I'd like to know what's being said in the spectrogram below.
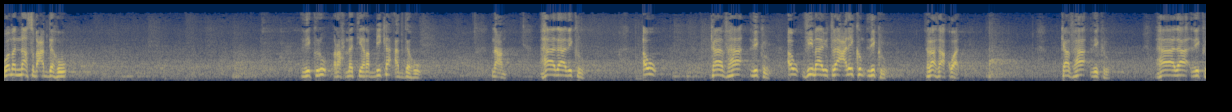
ومن ناصب عبده؟ ذكر رحمة ربك عبده. نعم. هذا ذكر. أو كافها ذكر. أو فيما يتلى عليكم ذكر. ثلاثة أقوال. كافها ذكر. هذا ذكر.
